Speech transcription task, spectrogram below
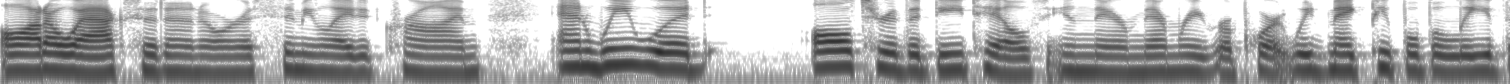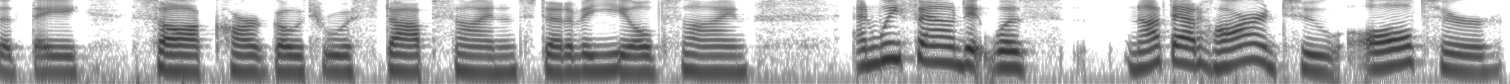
auto accident or a simulated crime, and we would alter the details in their memory report. We'd make people believe that they saw a car go through a stop sign instead of a yield sign. And we found it was not that hard to alter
